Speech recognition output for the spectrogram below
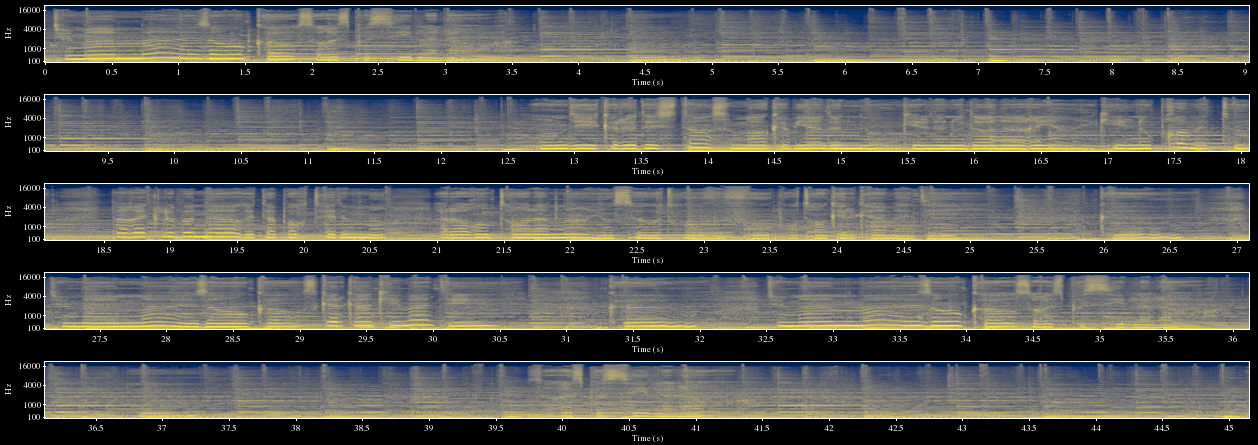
tu m'aimes encore. Serait-ce possible alors? On dit que le destin se moque bien de nous, qu'il ne nous donne rien et qu'il nous promet tout. Paraît que le bonheur est à portée de main, alors on tend la main et on se retrouve fou. Pourtant quelqu'un m'a dit que tu m'aimes encore. C'est quelqu'un qui m'a dit que tu m'aimes encore. Serait-ce possible alors? Hmm. Serait-ce possible alors?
